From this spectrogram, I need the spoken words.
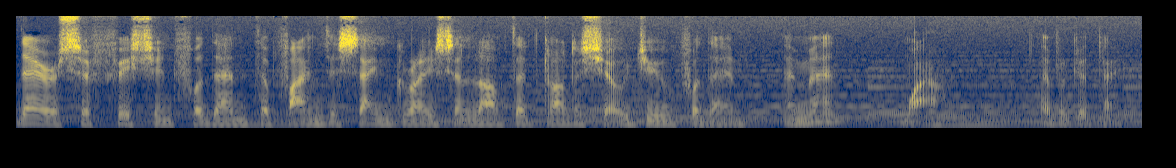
they're sufficient for them to find the same grace and love that God has showed you for them. Amen? Wow. Have a good day.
